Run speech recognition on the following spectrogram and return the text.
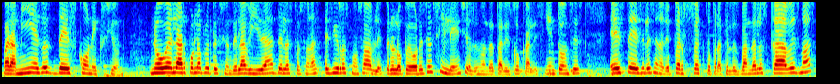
Para mí eso es desconexión. No velar por la protección de la vida de las personas es irresponsable, pero lo peor es el silencio de los mandatarios locales. Y entonces este es el escenario perfecto para que los vándalos cada vez más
